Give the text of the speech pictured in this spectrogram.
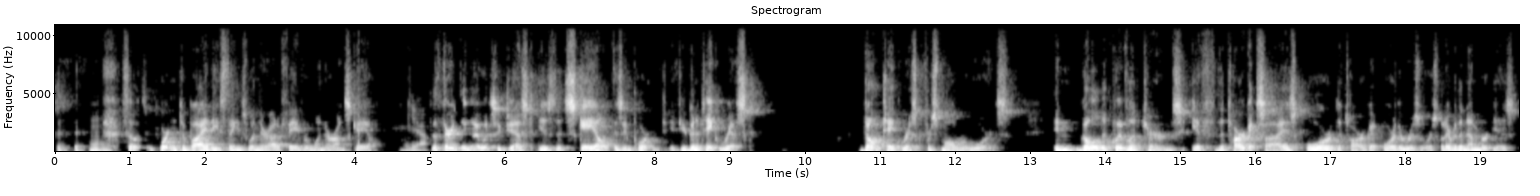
mm-hmm. so it's important to buy these things when they're out of favor, when they're on scale. Yeah. The third thing I would suggest is that scale is important. If you're going to take risk, don't take risk for small rewards. In gold equivalent terms, if the target size or the target or the resource, whatever the number is,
